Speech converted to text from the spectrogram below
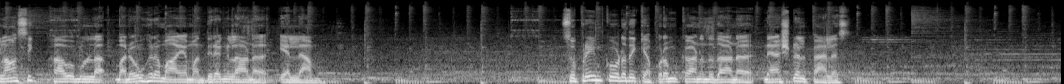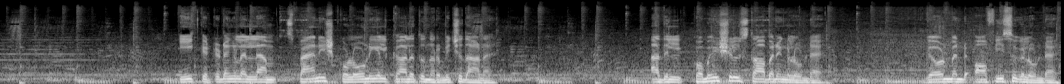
ക്ലാസിക് ഭാവമുള്ള മനോഹരമായ മന്ദിരങ്ങളാണ് എല്ലാം. സുപ്രീം കോടതിക്കപ്പുറം കാണുന്നതാണ് നാഷണൽ പാലസ്. ഈ കെട്ടിടങ്ങളെല്ലാം സ്പാനിഷ് കൊളോണിയൽ കാലത്ത് നിർമ്മിച്ചതാണ്. അതിൽ കൊമേഴ്ഷ്യൽ സ്ഥാപനങ്ങളുണ്ട്. ഗവൺമെന്റ് ഓഫീസുകളുണ്ട്.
